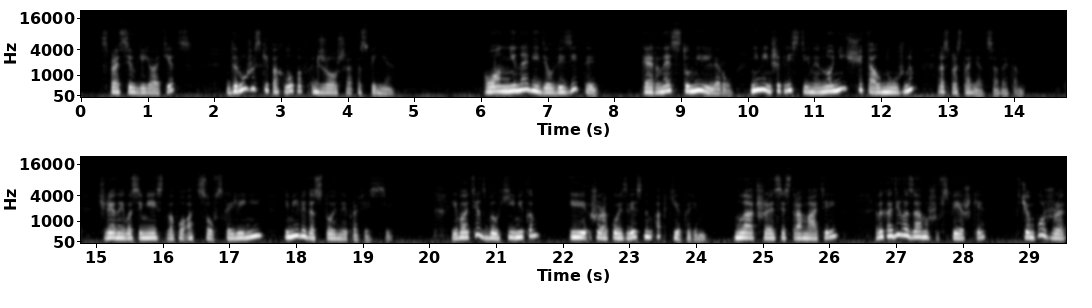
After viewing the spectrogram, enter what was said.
— спросил ее отец, дружески похлопав Джоша по спине. Он ненавидел визиты к Эрнесту Миллеру не меньше Кристины, но не считал нужным распространяться об этом. Члены его семейства по отцовской линии имели достойные профессии. Его отец был химиком и широко известным аптекарем. Младшая сестра матери выходила замуж в спешке, в чем позже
